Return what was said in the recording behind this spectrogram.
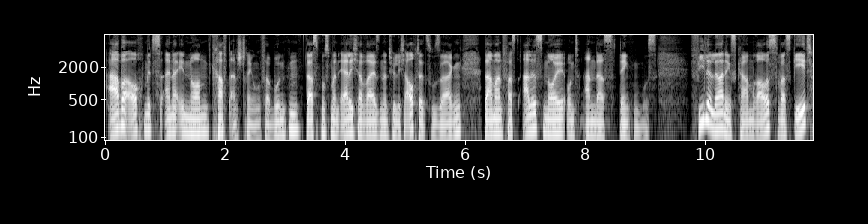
aber auch mit einer enormen Kraftanstrengung verbunden. Das muss man ehrlicherweise natürlich auch dazu sagen, da man fast alles neu und anders denken muss. Viele Learnings kamen raus, was geht,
